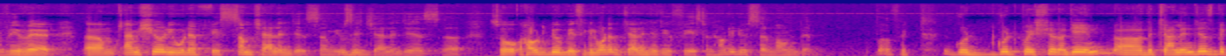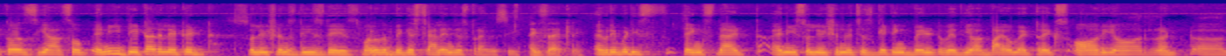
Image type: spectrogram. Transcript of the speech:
everywhere, um, I'm sure you would have faced some challenges, some usage Mhm. challenges. Uh, so how did you basically? What are the challenges you faced, and how did you surmount them? Perfect. Good, good question again. Uh, the challenges because yeah, so any data related solutions these days, one of the biggest challenges privacy. Exactly. Everybody thinks that any solution which is getting built with your biometrics or your uh, uh,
